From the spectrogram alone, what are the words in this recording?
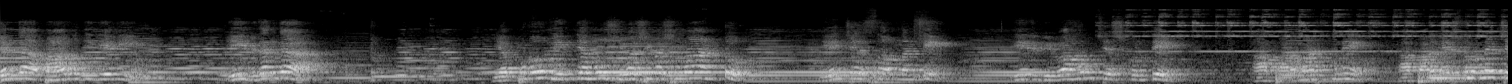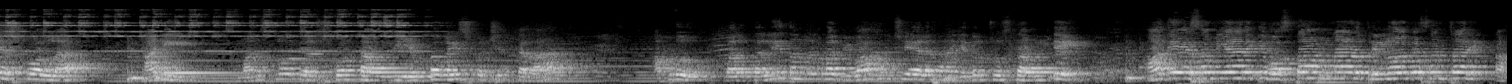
నిజంగా పార్వతీదేవి ఈ విధంగా ఎప్పుడూ నిత్యము శివ శివ శివ అంటూ ఏం చేస్తా ఉందంటే నేను వివాహం చేసుకుంటే ఆ పరమాత్మనే ఆ పరమేశ్వరునే చేసుకోవాలా అని మనసులో తెలుసుకుంటా ఉంది. యొక్క వయసుకు వచ్చింది కదా. అప్పుడు వాళ్ళ తల్లిదండ్రులు కూడా వివాహం చేయాలని ఎదురు చూస్తా ఉంటే ఆదేశ వస్తా ఉన్నాడు త్రిలోక సంచారి. ఆ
